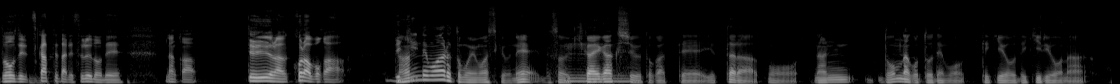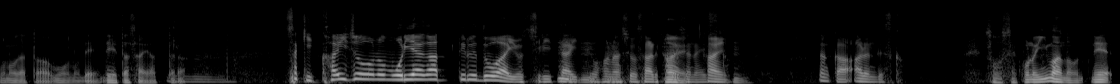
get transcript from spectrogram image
同時に使ってたりするのでなんかっていうようなコラボが何でもあると思いますけどね。その機械学習とかって言ったらもう何どんなことでも適用できるようなものだとは思うのでデータさえあったら、さっき会場の盛り上がってる度合いを知りたいってお話をされてたじゃないですか、なんかあるんですか？そうですね。この今のね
